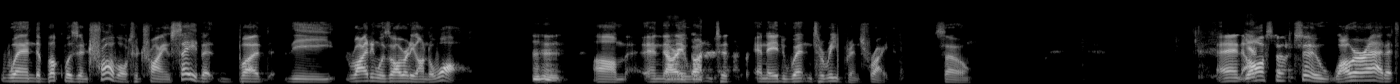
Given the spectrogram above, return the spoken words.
when the book was in trouble to try and save it, but the writing was already on the wall. Mhm. Um, and then they went into and they went into reprints, right? So, and Yeah. also too, while we're at it,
